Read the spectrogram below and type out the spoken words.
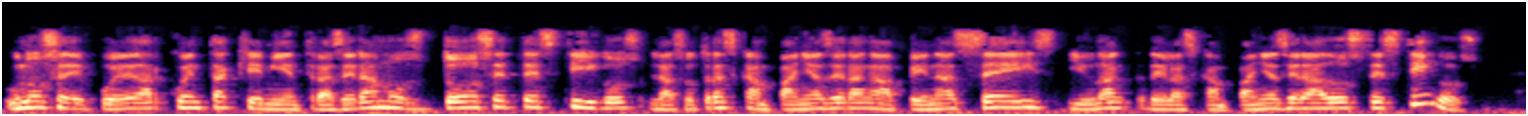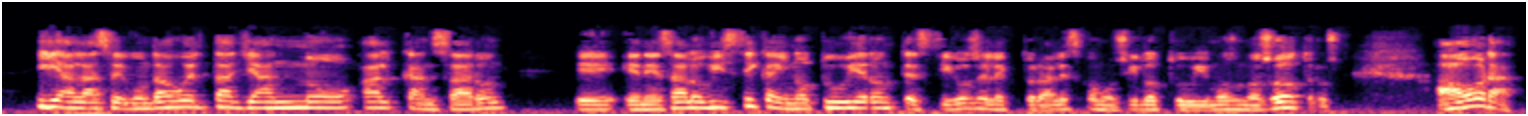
uno se puede dar cuenta que mientras éramos 12 testigos, las otras campañas eran apenas 6 y una de las campañas era dos testigos. Y a la segunda vuelta ya no alcanzaron eh, en esa logística y no tuvieron testigos electorales como si lo tuvimos nosotros. Ahora,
